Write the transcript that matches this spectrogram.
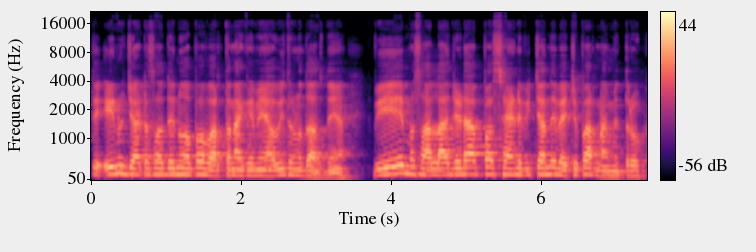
ਤੇ ਇਹਨੂੰ ਜੱਟ ਸੌਦੇ ਨੂੰ ਆਪਾਂ ਵਰਤਣਾ ਕਿਵੇਂ ਆ, ਉਹ ਵੀ ਤੁਹਾਨੂੰ ਦੱਸਦੇ ਆ ਵੀ ਇਹ ਮਸਾਲਾ ਜਿਹੜਾ ਆਪਾਂ ਸੈਂਡਵਿਚਾਂ ਦੇ ਵਿੱਚ ਭਰਨਾ ਮਿੱਤਰੋ,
